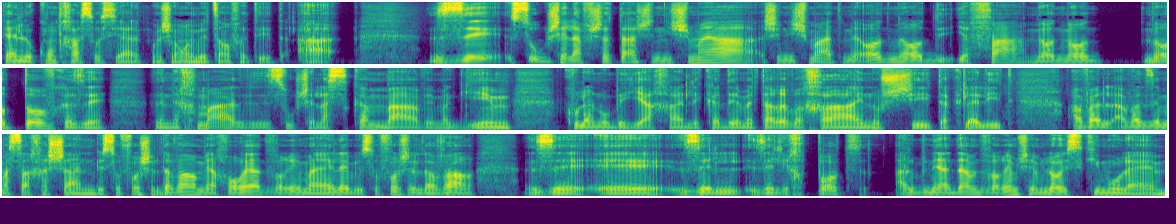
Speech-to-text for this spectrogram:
כן, לו קונטרה סוציאל כמו שאומרים בצרפתית. זה סוג של הפשטה שנשמע, שנשמעת מאוד מאוד יפה, מאוד מאוד מאוד טוב כזה, זה נחמד וזה סוג של הסכמה ומגיעים כולנו ביחד לקדם את הרווחה האנושית הכללית, אבל, אבל זה מסך עשן, בסופו של דבר מאחורי הדברים האלה בסופו של דבר זה, אה, זה, זה לכפות על בני אדם דברים שהם לא הסכימו להם.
